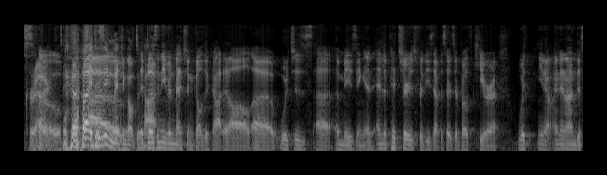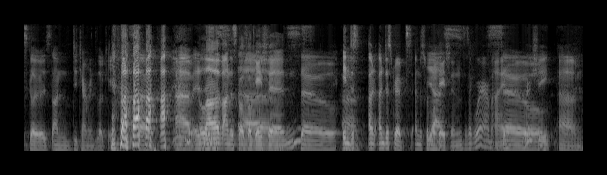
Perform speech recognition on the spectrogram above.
Correct. So, it doesn't even uh, mention Gul Dukat. It doesn't even mention Gul Dukat at all, uh, which is uh, amazing. And and the pictures for these episodes are both Kira with you know and an undisclosed, undetermined location. So, um, it Love is, undisclosed uh, locations. So In um, just un- undescript, undescript yes. locations. It's like, where am I? so where is she? Um,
